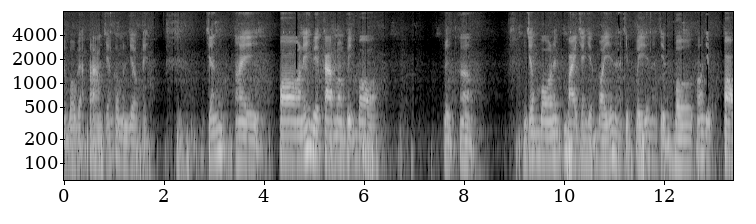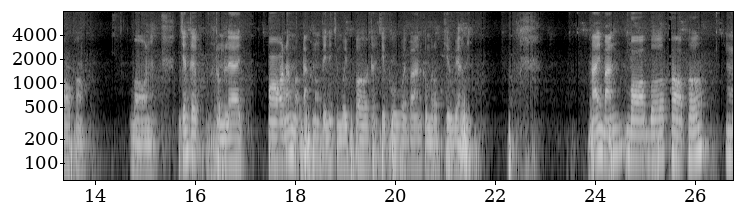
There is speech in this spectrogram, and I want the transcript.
របស់វគ្គ5អញ្ចឹងក៏មិនយកទេអញ្ចឹងហើយបនេះវាកើតមកពីបឬអឺអញ្ចឹងបនេះបែកចេញជា3ណាជា2ណាជាបផងជាបផងបណាអញ្ចឹងទៅរំលែកពហ្នឹងមកដាក់ក្នុងទីនេះជាមួយពទៅជាគូឲ្យបានគម្រប់ជីវៈនេះ ហើយបានបបផផម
